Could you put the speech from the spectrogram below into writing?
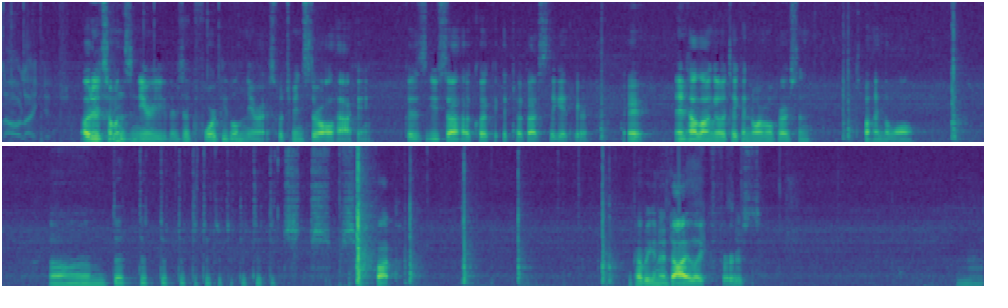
No, like it. Oh, dude, someone's near you. There's like four people near us, which means they're all hacking. Because you saw how quick it took us to get here. Eh, And how long it would take a normal person. It's behind the wall. Um, da, I'm probably gonna die like first. Hmm.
